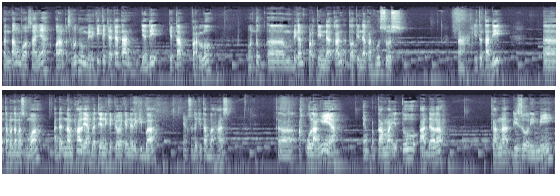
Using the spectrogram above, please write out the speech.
tentang bahwasanya orang tersebut memiliki kecacatan. Jadi kita perlu untuk e, memberikan pertindakan atau tindakan khusus. Nah itu tadi Eh, teman-teman semua ada enam hal ya berarti yang dikecualikan dari gibah yang sudah kita bahas. Uh, aku ulangi ya. Yang pertama itu adalah karena dizolimi.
